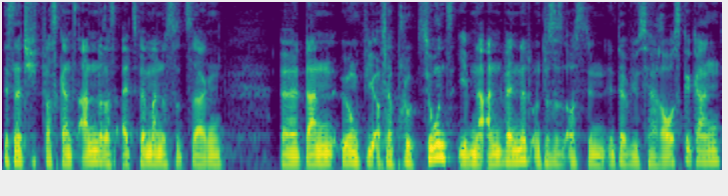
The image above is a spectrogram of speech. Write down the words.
ist natürlich was ganz anderes, als wenn man das sozusagen äh, dann irgendwie auf der Produktionsebene anwendet. Und das ist aus den Interviews herausgegangen,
